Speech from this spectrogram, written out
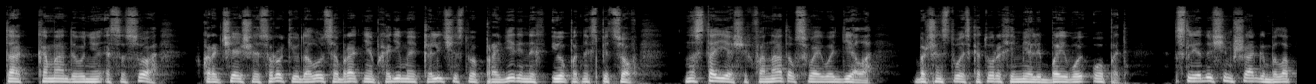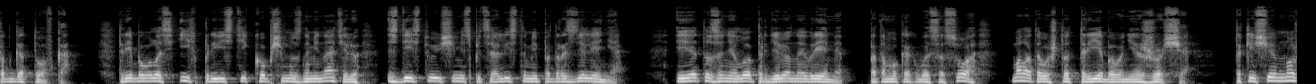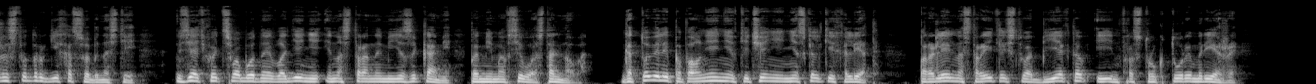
Так, командованию ССО в кратчайшие сроки удалось собрать необходимое количество проверенных и опытных спецов, настоящих фанатов своего дела, большинство из которых имели боевой опыт. Следующим шагом была подготовка. Требовалось их привести к общему знаменателю с действующими специалистами подразделения. И это заняло определенное время, потому как в ССО мало того, что требования жестче, так еще и множество других особенностей. Взять хоть свободное владение иностранными языками, помимо всего остального. Готовили пополнение в течение нескольких лет, параллельно строительству объектов и инфраструктуры мрежи.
